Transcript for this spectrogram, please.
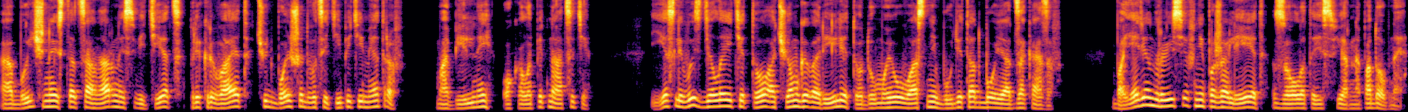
Обычный стационарный светец прикрывает чуть больше 25 метров, мобильный около 15. Если вы сделаете то, о чем говорили, то, думаю, у вас не будет отбоя от заказов. Боярин Рысев не пожалеет золото и сферно-подобное.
